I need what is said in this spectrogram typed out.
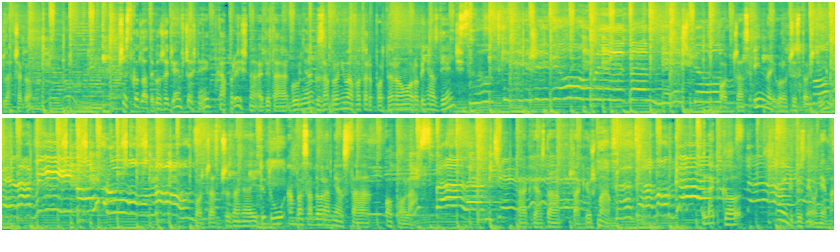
Dlaczego? Wszystko dlatego, że dzień wcześniej kapryśna Edyta Górniak zabroniła fotoreporterom robienia zdjęć podczas innej uroczystości, podczas przyznania jej tytułu ambasadora miasta Opola. Spalam cię Ta gwiazda tak już mam. Lekko nigdy z nią nie ma.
